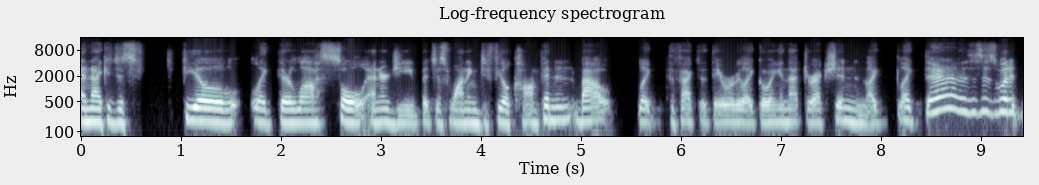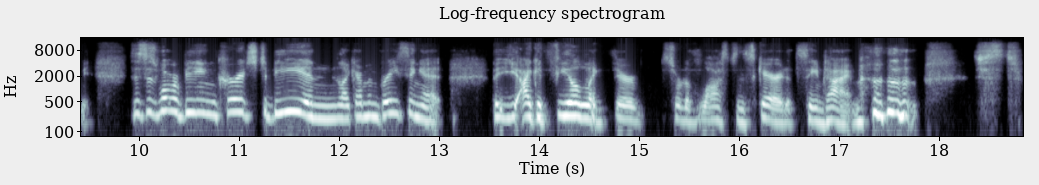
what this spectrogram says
And i could just feel like their lost soul energy but just wanting to feel confident about like the fact that they were like going in that direction and like like yeah this is what it this is what we're being encouraged to be and like i'm embracing it. But i could feel like they're sort of lost and scared at the same time. Just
